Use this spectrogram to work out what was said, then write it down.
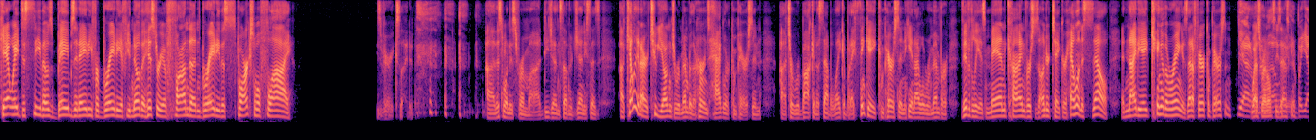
Can't wait to see those babes at 80 for Brady. If you know the history of Fonda and Brady, the sparks will fly. He's very excited. uh, this one is from uh, and Southern Jen. He says, uh, Kelley and I are too young to remember the Hearns Hagler comparison uh, to Rybak and Sabalenka, but I think a comparison he and I will remember vividly is Mankind versus Undertaker, Hell in a Cell, and 98 King of the Ring. Is that a fair comparison? Yeah, I don't Wes Reynolds, he's asking. either. But yeah,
